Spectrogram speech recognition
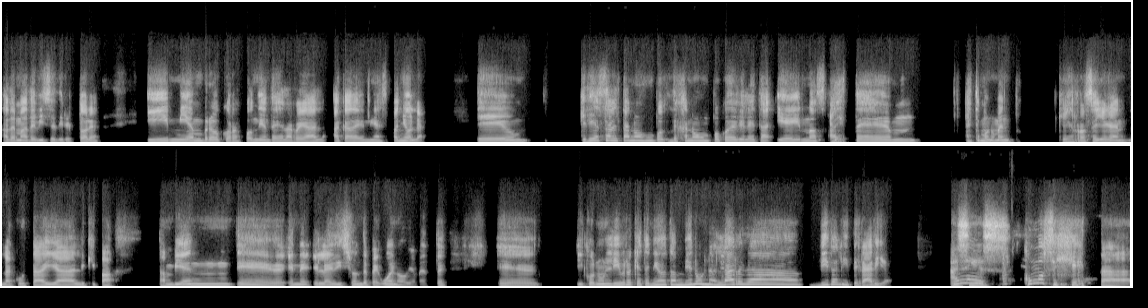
además de vicedirectora, y miembro correspondiente de la Real Academia Española. Eh, quería saltarnos un dejarnos un poco de Violeta y irnos a este, mm, a este monumento, que es Rosa Llegán, la Cutaya Liquipá, también eh, en, en, la edición de Pegüeno, obviamente, eh, y con un libro que ha tenido también una larga vida literaria. Así es. ¿Cómo se gesta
